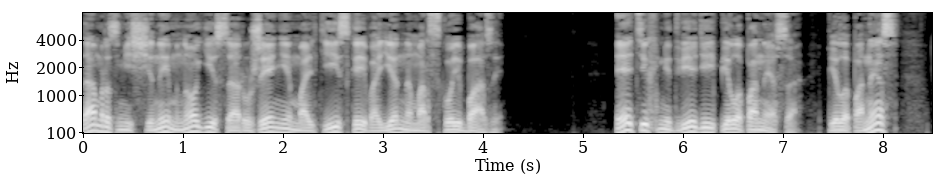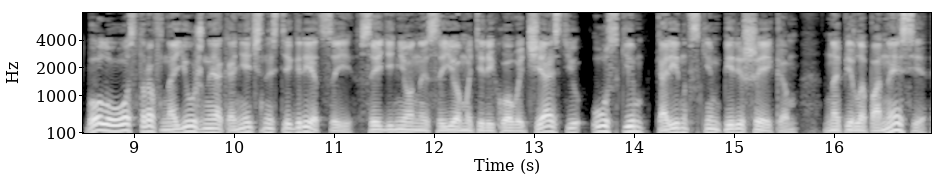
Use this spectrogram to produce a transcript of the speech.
Там размещены многие сооружения Мальтийской военно-морской базы. Этих медведей Пелопоннеса – Пелопоннес – полуостров на южной оконечности Греции, соединенный с ее материковой частью узким Каринфским перешейком. На Пелопоннесе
